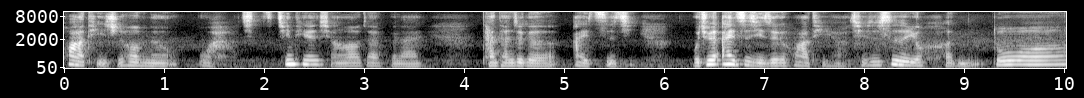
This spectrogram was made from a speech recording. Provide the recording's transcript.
话题之后呢，哇，今天想要再回来谈谈这个爱自己。我觉得爱自己这个话题啊，其实是有很多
